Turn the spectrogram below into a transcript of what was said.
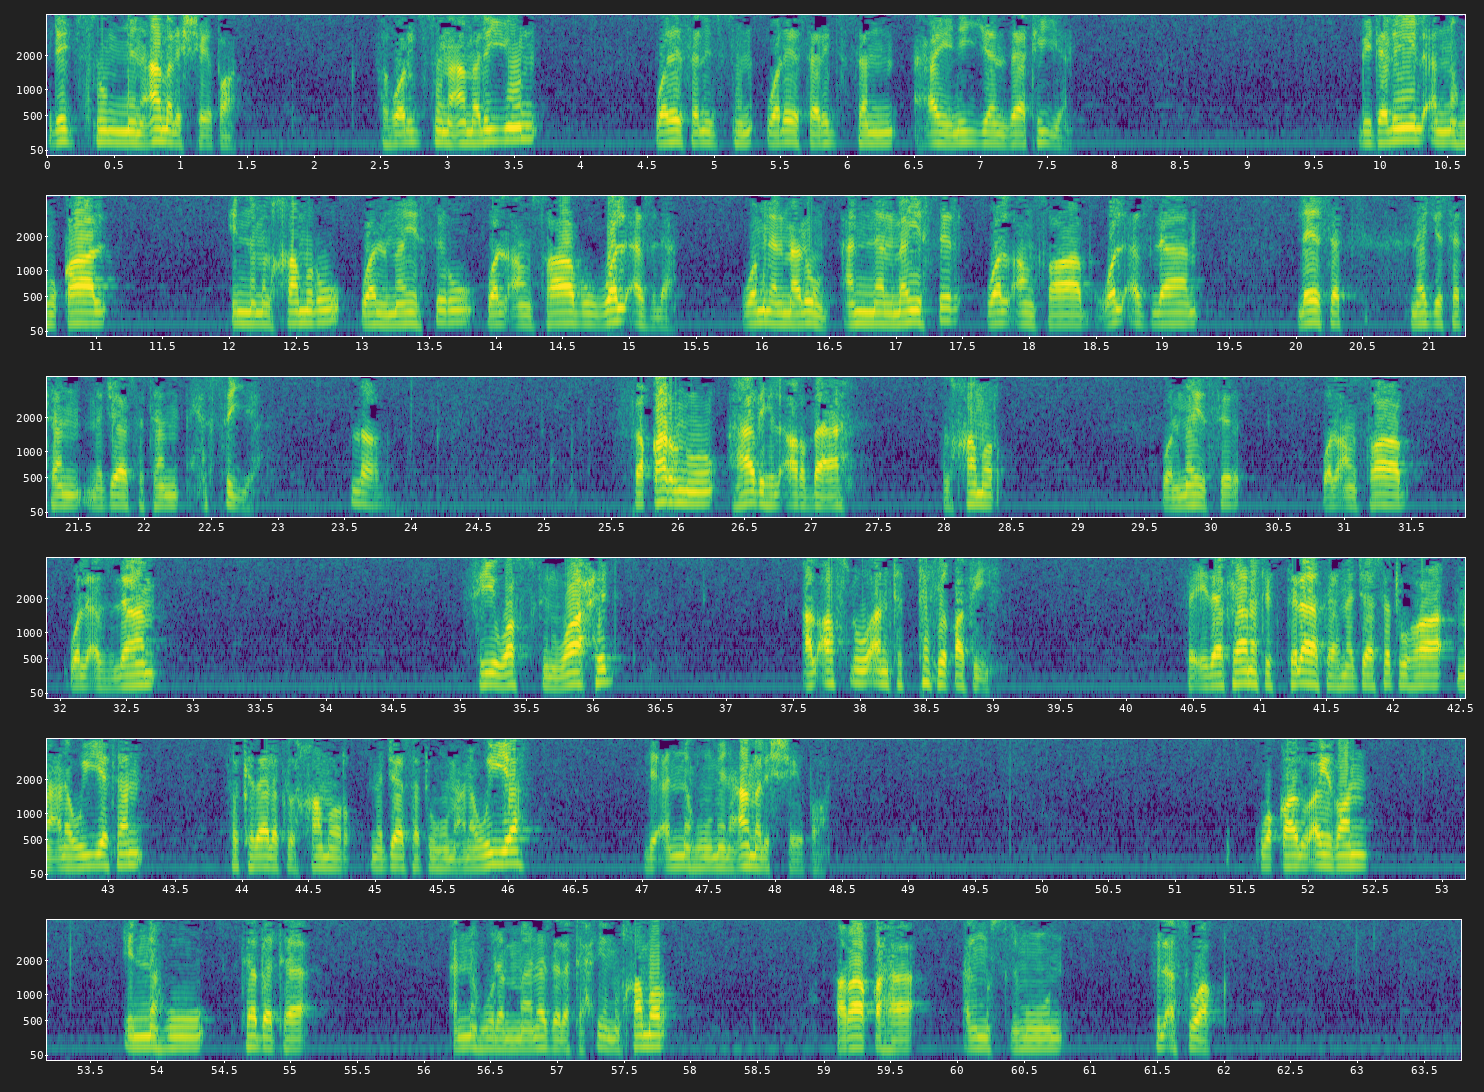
رجس من عمل الشيطان. فهو رجس عملي وليس رجسا وليس رجسا عينيا ذاتيا. بدليل أنه قال إنما الخمر والميسر والأنصاب والأزلام. ومن المعلوم أن الميسر والأنصاب والأزلام ليست نجسة نجاسة حسية. نعم. فقرن هذه الأربعة الخمر والميسر والأنصاب والأزلام في وصف واحد الأصل أن تتفق فيه. فإذا كانت الثلاثة نجاستها معنوية فكذلك الخمر نجاسته معنوية لأنه من عمل الشيطان. وقالوا أيضا إنه ثبت أنه لما نزل تحريم الخمر أراقها المسلمون في الأسواق.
